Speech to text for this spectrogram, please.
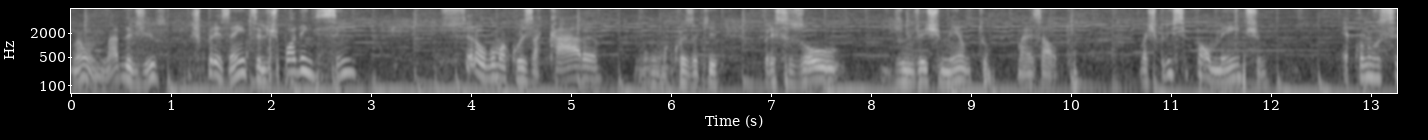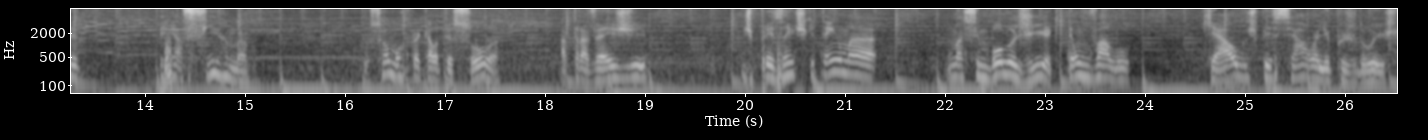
Não, nada disso. Os presentes, eles podem sim ser alguma coisa cara, alguma coisa que precisou de um investimento mais alto. Mas principalmente é quando você reafirma o seu amor para aquela pessoa através de, de presentes que tem uma, uma simbologia, que tem um valor que é algo especial ali para os dois,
